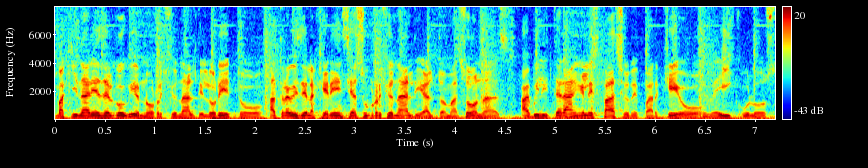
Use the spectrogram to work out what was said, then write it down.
Maquinarias del Gobierno Regional de Loreto, a través de la Gerencia Subregional de Alto Amazonas, habilitarán el espacio de parqueo de vehículos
